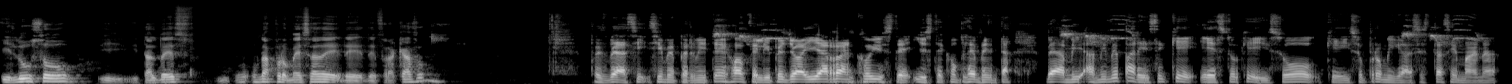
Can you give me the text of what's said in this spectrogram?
iluso y, tal vez una promesa de, de fracaso. Pues vea, si, si me permite, Juan Felipe, yo ahí arranco y usted, y usted complementa. Vea, a mí, a mí me parece que esto que hizo, que hizo Promigas esta semana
